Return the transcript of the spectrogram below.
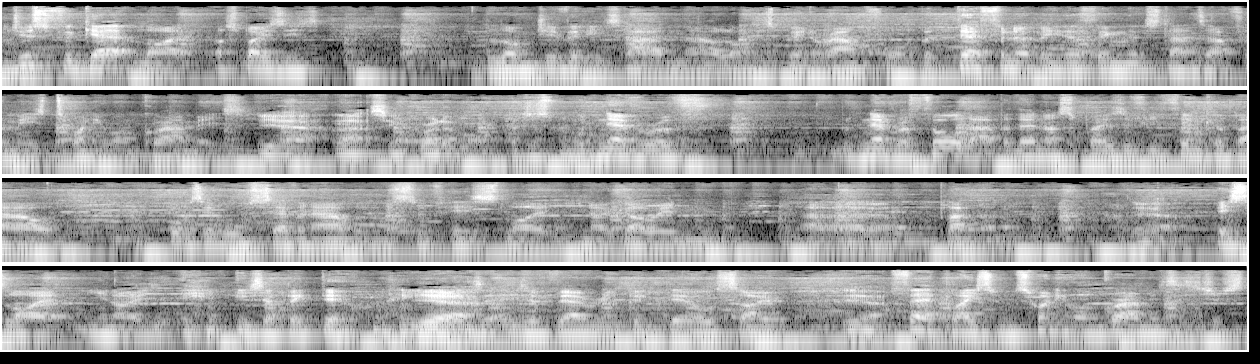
you just forget like I suppose he's longevity he's had and how long he's been around for. But definitely the thing that stands out for me is 21 Grammys. Yeah, that's incredible. I just would never have would never have thought that. But then I suppose if you think about what was it, all seven albums of his, like you know, going uh, platinum. Yeah, It's like you know he's a big deal. Yeah. he's, he's a very big deal. So yeah. fair play to him. 21 Grammys is just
